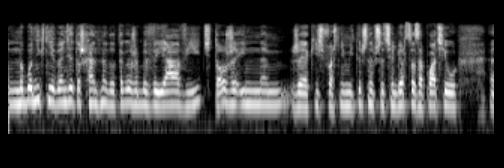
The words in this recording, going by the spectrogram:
no bo nikt nie będzie też chętny do tego, żeby wyjawić to, że innym, że jakiś właśnie mityczny przedsiębiorca zapłacił yy,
